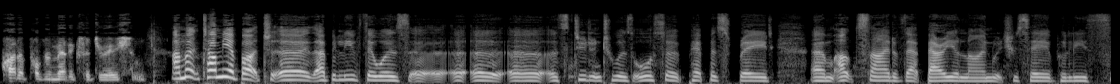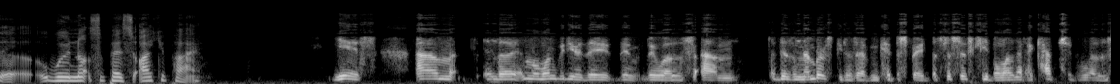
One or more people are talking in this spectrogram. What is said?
quite a problematic situation. Um, tell me about. Uh, I believe there was a, a, a, student who was also pepper sprayed um, outside of that barrier line, which you say police uh, were not supposed to occupy. Yes, um, in the in the one video there there, there was. Um, there's a number of students that have been pepper sprayed, but specifically the one that I captured was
